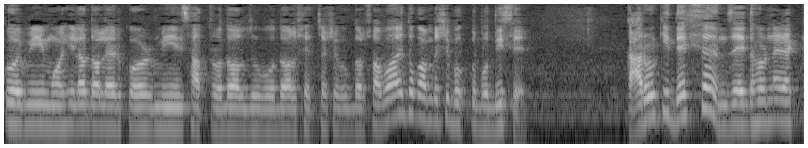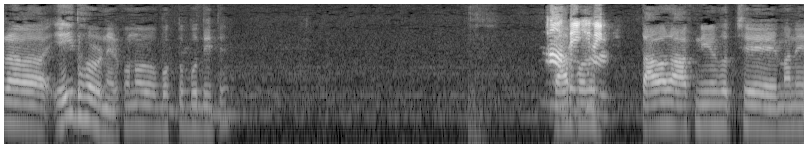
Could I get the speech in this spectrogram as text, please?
কর্মী মহিলা দলের কর্মী ছাত্র দল যুব দল স্বেচ্ছাসেবক দল সবাই তো কম বেশি বক্তব্য দিছে। কারোর কি দেখছেন যে এই ধরনের একটা এই ধরনের কোনো বক্তব্য দিতে? তারপরে দেখিনি। আপনি হচ্ছে মানে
